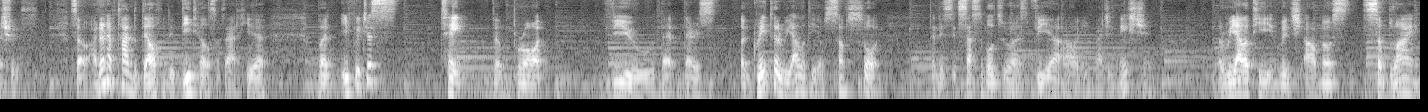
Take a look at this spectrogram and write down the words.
truth. So I don't have time to delve into details of that here, but if we just take the broad view that there is a greater reality of some sort that is accessible to us via our imagination, a reality in which our most sublime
